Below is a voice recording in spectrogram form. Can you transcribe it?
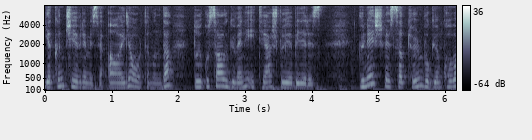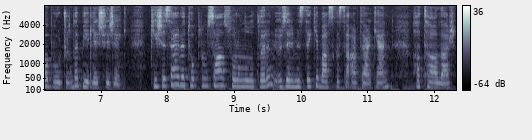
Yakın çevremiz ve aile ortamında duygusal güvene ihtiyaç duyabiliriz. Güneş ve Satürn bugün Kova burcunda birleşecek. Kişisel ve toplumsal sorumlulukların üzerimizdeki baskısı artarken hatalar,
